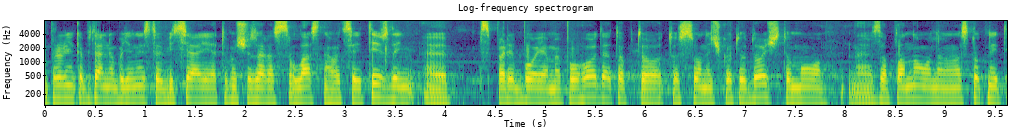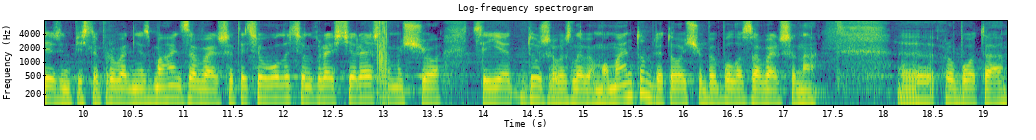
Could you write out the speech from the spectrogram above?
Управління капітального будівництва обіцяє, тому що зараз, власне, оцей тиждень е, з перебоями погода, тобто то сонечко, то дощ, тому е, заплановано на наступний тиждень після проведення змагань завершити цю вулицю, врешті-решт, тому що це є дуже важливим моментом для того, щоб була завершена е, робота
